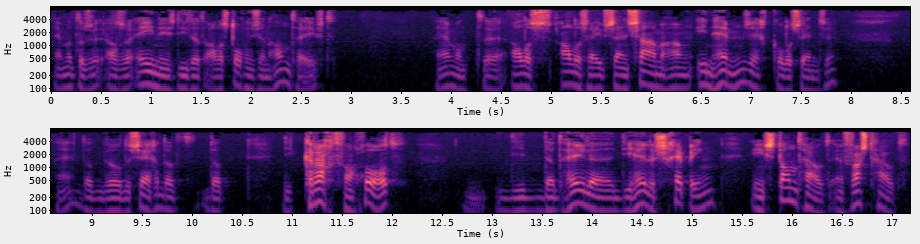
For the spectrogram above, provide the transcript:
En want als er één is die dat alles toch in zijn hand heeft. Hè, want uh, alles, alles heeft zijn samenhang in hem, zegt Colossense. Hè, dat wil dus zeggen dat, dat die kracht van God. Die, dat hele, die hele schepping in stand houdt en vasthoudt.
